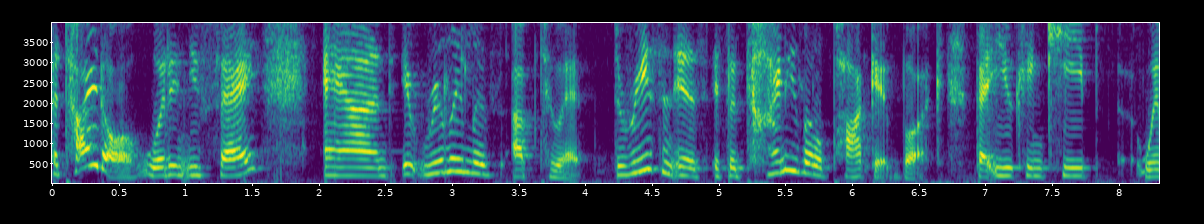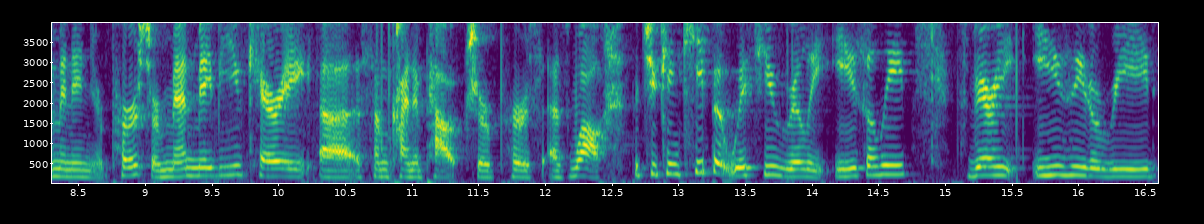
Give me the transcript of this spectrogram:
a title, wouldn't you say? And it really lives up to it. The reason is it's a tiny little pocket book that you can keep women in your purse or men maybe you carry uh, some kind of pouch or purse as well but you can keep it with you really easily it's very easy to read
